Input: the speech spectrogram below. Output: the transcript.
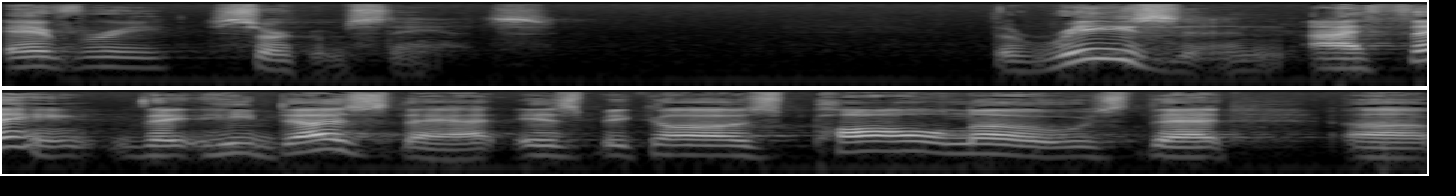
every circumstance? The reason I think that he does that is because Paul knows that uh,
